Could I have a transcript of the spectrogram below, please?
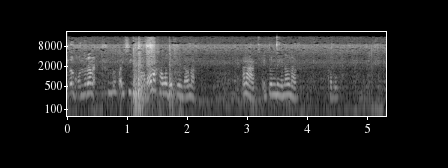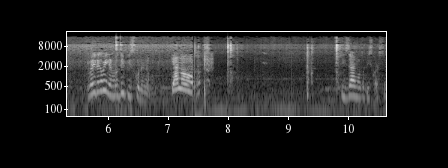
এবার গন্ধটা সুন্দর পাইছি। বাবা খাব দেখতে দাও না। আমার একদম ভেঙে দাও না খাব। এবার এটাকে আমি এর মধ্যেই পিস করে নেব। কেন? মতো পিস করছে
